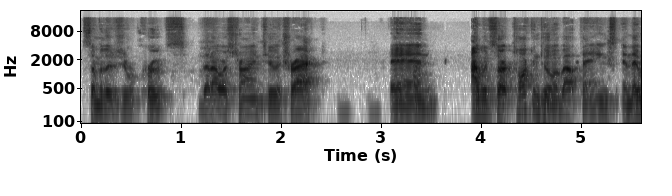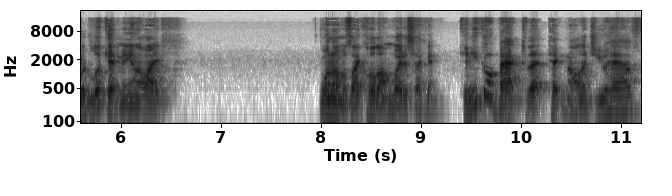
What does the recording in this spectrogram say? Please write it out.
some of those recruits that I was trying to attract. And I would start talking to them about things, and they would look at me and they're like, one of them was like, hold on, wait a second. Can you go back to that technology you have?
